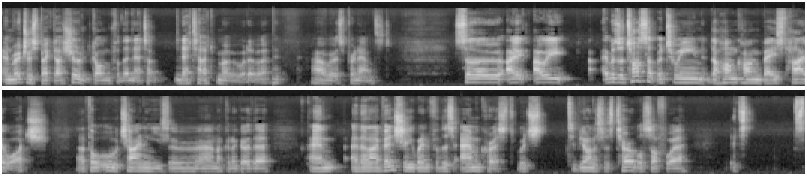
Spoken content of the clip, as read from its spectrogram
in retrospect, I should have gone for the Net Netatmo, whatever, however it's pronounced. So I, I, we, it was a toss up between the Hong Kong based HiWatch. I thought, oh, Chinese, so I'm not going to go there. And, and then I eventually went for this Amcrest, which to be honest is terrible software. It's, it's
